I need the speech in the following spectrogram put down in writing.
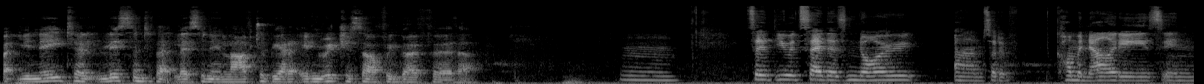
But you need to listen to that lesson in life to be able to enrich yourself and go further. Mm. So you would say there's no um, sort of commonalities in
